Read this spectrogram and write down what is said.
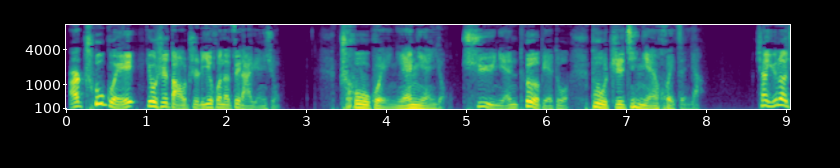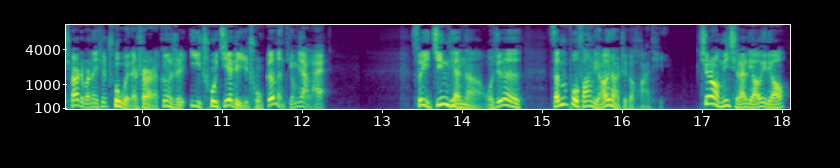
而出轨又是导致离婚的最大元凶。出轨年年有，去年特别多，不知今年会怎样。像娱乐圈里边那些出轨的事儿，更是一出接着一出，根本停不下来。所以今天呢，我觉得咱们不妨聊一聊这个话题，就让我们一起来聊一聊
